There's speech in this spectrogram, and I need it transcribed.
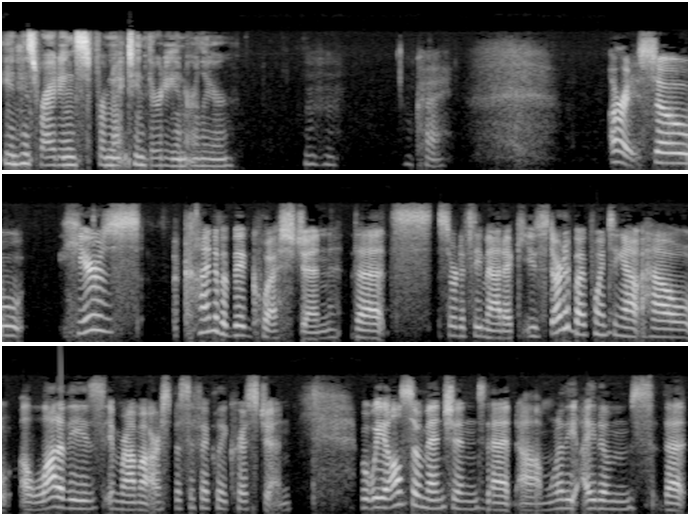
in his writings from 1930 and earlier. Okay. All right. So here's kind of a big question that's sort of thematic. You started by pointing out how a lot of these Imrama are specifically Christian, but we also mentioned that um, one of the items that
